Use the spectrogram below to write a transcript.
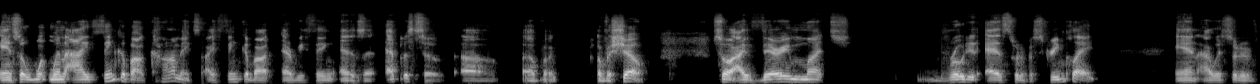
And so when, when I think about comics, I think about everything as an episode of, of a of a show. So I very much wrote it as sort of a screenplay. And I was sort of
